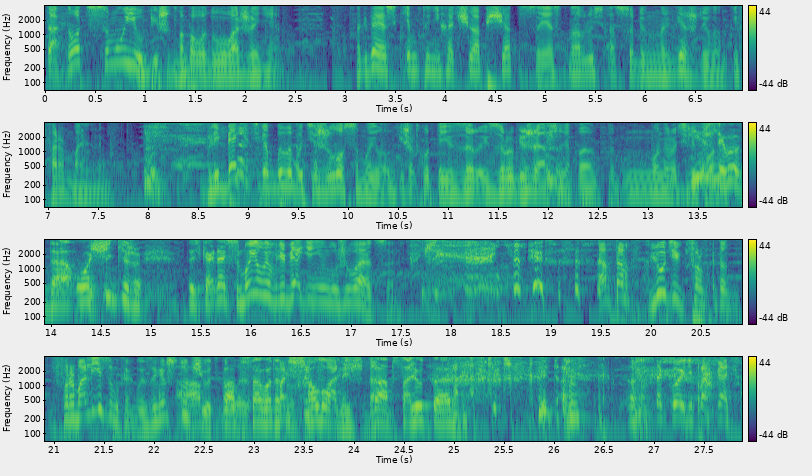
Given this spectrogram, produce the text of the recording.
Так, ну вот Самуил пишет по поводу уважения. Когда я с кем-то не хочу общаться, я становлюсь особенно вежливым и формальным. В Лебяге тебе было бы тяжело, Самуил. Он пишет откуда-то из-за, из-за рубежа, судя по номеру телефона. Вежливо, да, очень тяжело. То есть, когда... Самуилы в Лебяге не уживаются. Там, там люди, фор- это формализм как бы заверстучивают. А, абсо- вот этот холодный, фальш, да, абсолютно. То есть, Такое не прокатит.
